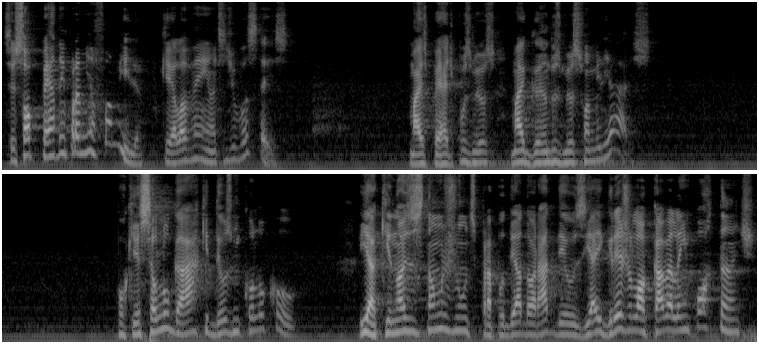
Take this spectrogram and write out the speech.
Vocês só perdem para minha família, porque ela vem antes de vocês. Mas perde para os meus, mas ganha dos meus familiares. Porque esse é o lugar que Deus me colocou. E aqui nós estamos juntos para poder adorar a Deus. E a igreja local ela é importante.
